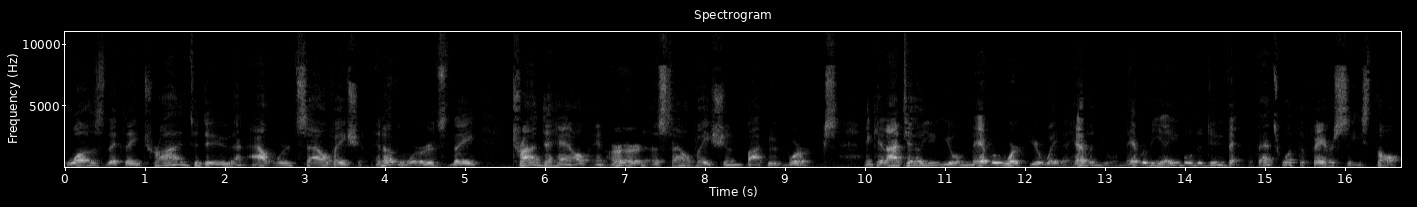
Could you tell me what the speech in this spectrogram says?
was that they tried to do an outward salvation. In other words, they tried to have and earn a salvation by good works. And can I tell you, you'll never work your way to heaven. You'll never be able to do that. But that's what the Pharisees thought.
